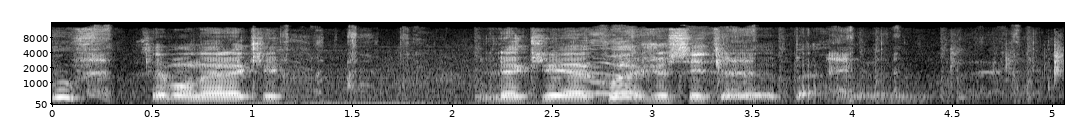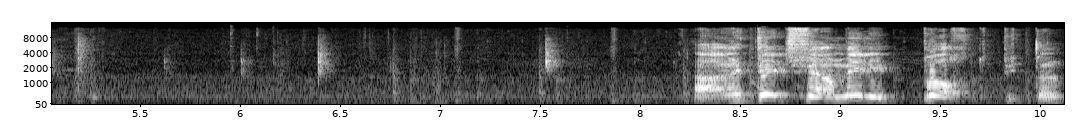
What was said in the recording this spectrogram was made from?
Ouf, c'est bon, on a la clé. La clé à quoi? Je sais euh, pas. Arrêtez de fermer les portes, putain.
